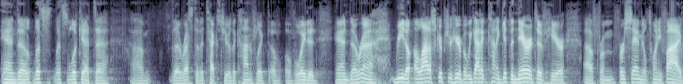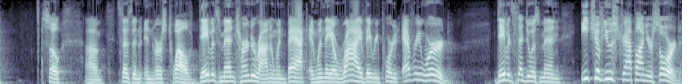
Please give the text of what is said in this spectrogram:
And uh, let's let's look at uh, um, the rest of the text here, the conflict of, avoided. And uh, we're going to read a, a, lot of scripture here, but we got to kind of get the narrative here uh, from 1 Samuel 25. So um, says in, in verse 12, David's men turned around and went back, and when they arrived, they reported every word. David said to his men, each of you strap on your sword.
